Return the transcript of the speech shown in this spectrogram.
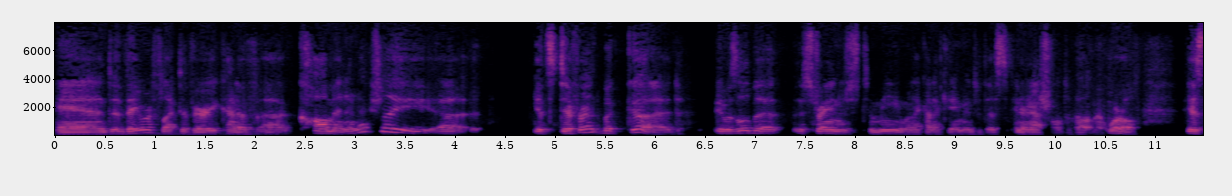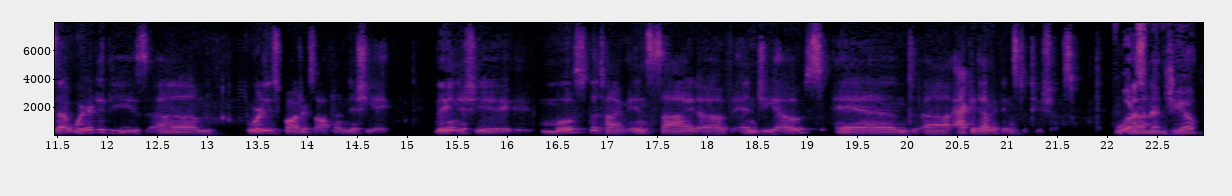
and they reflect a very kind of uh, common and actually uh, it's different but good. It was a little bit strange to me when I kind of came into this international development world. Is that where do these um, where do these projects often initiate? They initiate most of the time inside of NGOs and uh, academic institutions. What is an NGO?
